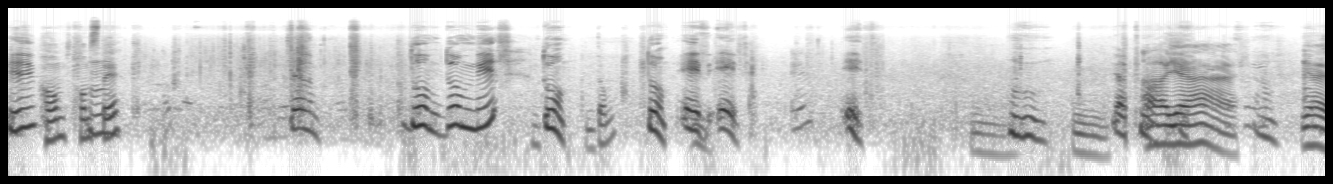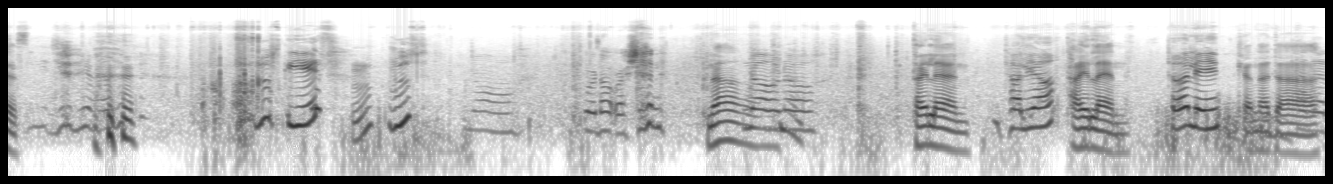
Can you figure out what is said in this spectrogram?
babe, โฮมโฮมสเตย์ tell them. Dom. Dom means dom. Dom. Dom. Ev. Ev. Ev. Ev. Mm. Hmm. Hmm. Ah, yeah. Yes. Ruski yes? Rus? Hmm? No. We're not Russian. No. No, no. Thailand. Italia? Thailand. Thailand. Canada.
